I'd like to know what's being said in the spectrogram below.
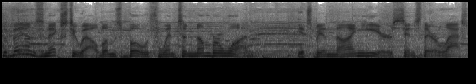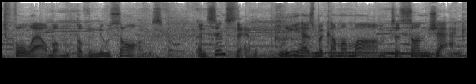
The band's next two albums both went to number one. It's been nine years since their last full album of new songs. And since then, Lee has become a mom to son Jack,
